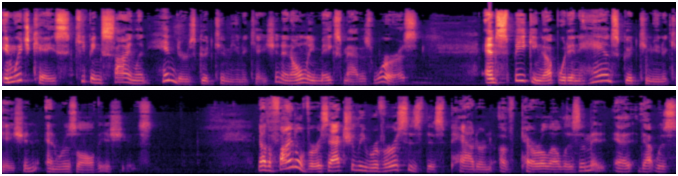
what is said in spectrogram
In which case, keeping silent hinders good communication and only makes matters worse. And speaking up would enhance good communication and resolve issues. Now, the final verse actually reverses this pattern of parallelism uh, that was,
